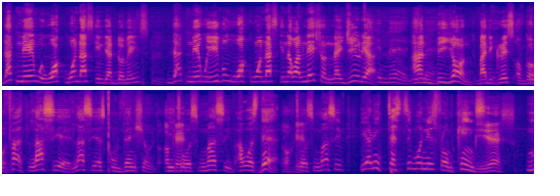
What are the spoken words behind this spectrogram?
That name will work wonders in their domains. Hmm. That name will even work wonders in our nation, Nigeria, Amen, and amen. beyond by the grace of God. In fact, last year, last year's convention, Okay. it was massive. I was there. Okay. It was massive. Hearing testimonies from kings. yes, eh,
